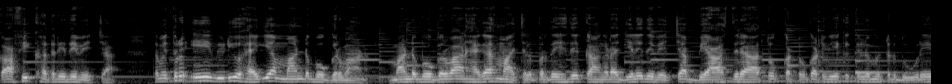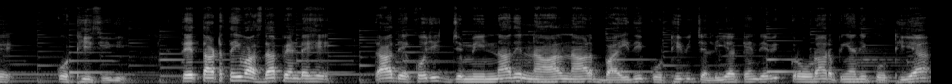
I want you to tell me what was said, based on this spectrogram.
ਕਾਫੀ ਖਤਰੇ ਦੇ ਵਿੱਚ ਆ। ਤਾਂ ਮਿੱਤਰੋ, ਇਹ ਵੀਡੀਓ ਹੈਗੀ ਆ ਮੰਡ ਬੋਗਰਵਾਨ। ਮੰਡ ਬੋਗਰਵਾਨ ਹੈਗਾ ਹਿਮਾਚਲ ਪ੍ਰਦੇਸ਼ ਦੇ ਕਾਂਗੜਾ ਜ਼ਿਲ੍ਹੇ ਦੇ ਵਿੱਚ ਆ। ਬਿਆਸ ਦਰਿਆ ਤੋਂ ਘੱਟੋ ਘੱਟ ਵੀ 1 ਕਿਲੋਮੀਟਰ ਦੂਰ ਇਹ ਕੋਠੀ ਸੀਗੀ। ਤੇ ਤੱਟ ਤੇ ਹੀ ਵਸਦਾ ਪਿੰਡ ਇਹ। ਤਾਂ ਦੇਖੋ ਜੀ, ਜ਼ਮੀਨਾਂ ਦੇ ਨਾਲ ਨਾਲ ਬਾਈ ਦੀ ਕੋਠੀ ਵੀ ਚੱਲੀ ਆ। ਕਹਿੰਦੇ ਵੀ ਕਰੋੜਾਂ ਰੁਪਈਆਂ ਦੀ ਕੋਠੀ ਆ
